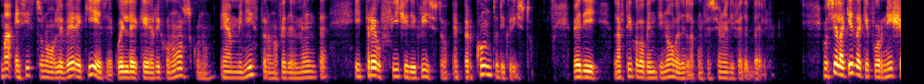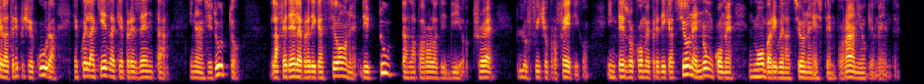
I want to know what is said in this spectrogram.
ma esistono le vere Chiese, quelle che riconoscono e amministrano fedelmente i tre uffici di Cristo e per conto di Cristo. Vedi l'articolo 29 della Confessione di fede belga ossia la Chiesa che fornisce la triplice cura è quella Chiesa che presenta innanzitutto la fedele predicazione di tutta la parola di Dio, cioè l'ufficio profetico, inteso come predicazione e non come nuova rivelazione estemporanea, ovviamente.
